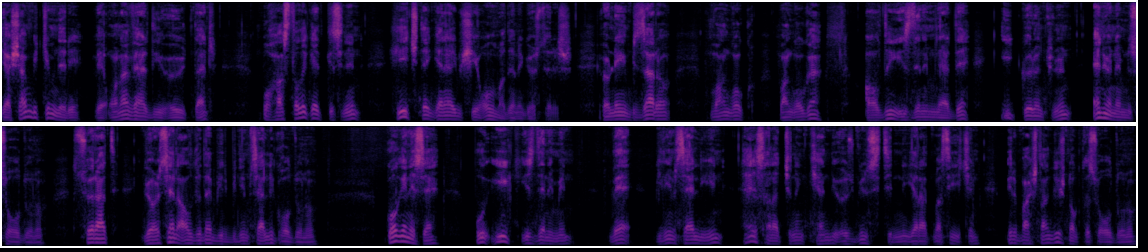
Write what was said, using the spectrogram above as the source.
yaşam biçimleri ve ona verdiği öğütler bu hastalık etkisinin hiç de genel bir şey olmadığını gösterir. Örneğin Pizarro, Van Gogh, Van Gogh'a aldığı izlenimlerde ilk görüntünün en önemlisi olduğunu, Seurat görsel algıda bir bilimsellik olduğunu, Gauguin ise bu ilk izlenimin ve bilimselliğin her sanatçının kendi özgün stilini yaratması için bir başlangıç noktası olduğunu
